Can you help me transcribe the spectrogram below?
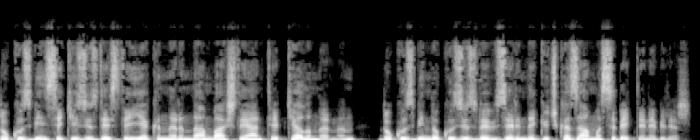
9800 desteği yakınlarından başlayan tepki alımlarının 9900 ve üzerinde güç kazanması beklenebilir.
